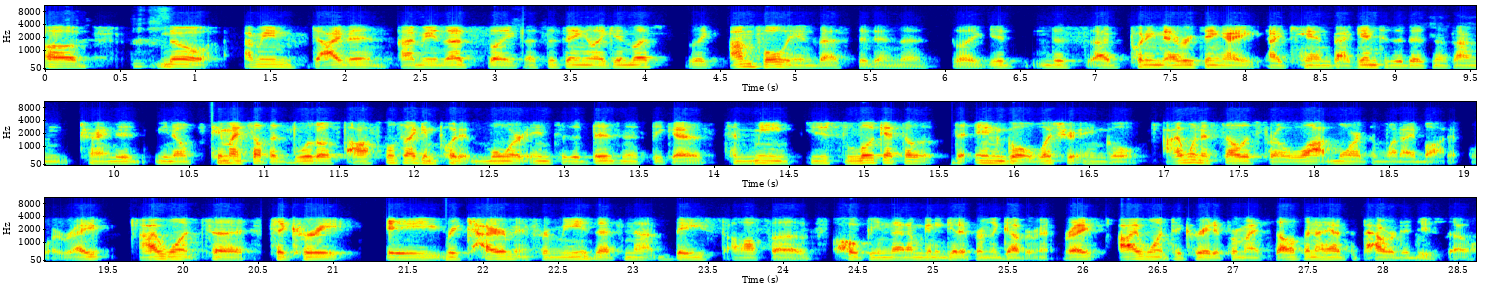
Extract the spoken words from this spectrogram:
Um, no, I mean, dive in. I mean, that's like, that's the thing. Like, unless like I'm fully invested in this, like it, this, I'm putting everything I, I can back into the business. I'm trying to, you know, pay myself as little as possible so I can put it more into the business because to me, you just look at the, the end goal. What's your end goal? I want to sell this for a lot more than what I bought it for, right? I want to, to create a retirement for me that's not based off of hoping that I'm going to get it from the government, right? I want to create it for myself and I have the power to do so.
